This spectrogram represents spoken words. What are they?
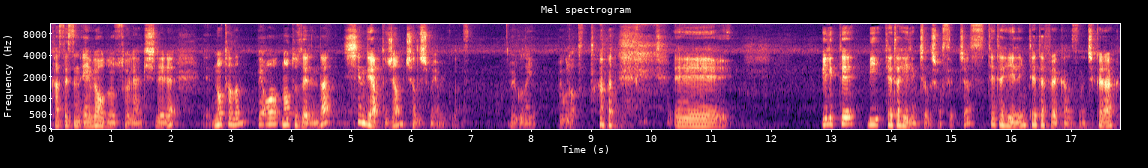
kastesinin evli olduğunuzu söyleyen kişileri e, not alın ve o not üzerinden şimdi yaptıracağım çalışmayı uygulatın. Uygulayın. Uygulatın. Ee, birlikte bir Theta Healing çalışması yapacağız. Theta Healing, Theta frekansına çıkarak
